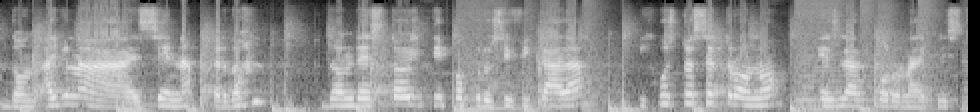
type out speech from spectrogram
donde, hay una escena, perdón, donde estoy tipo crucificada y justo ese trono es la corona de Cristo.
